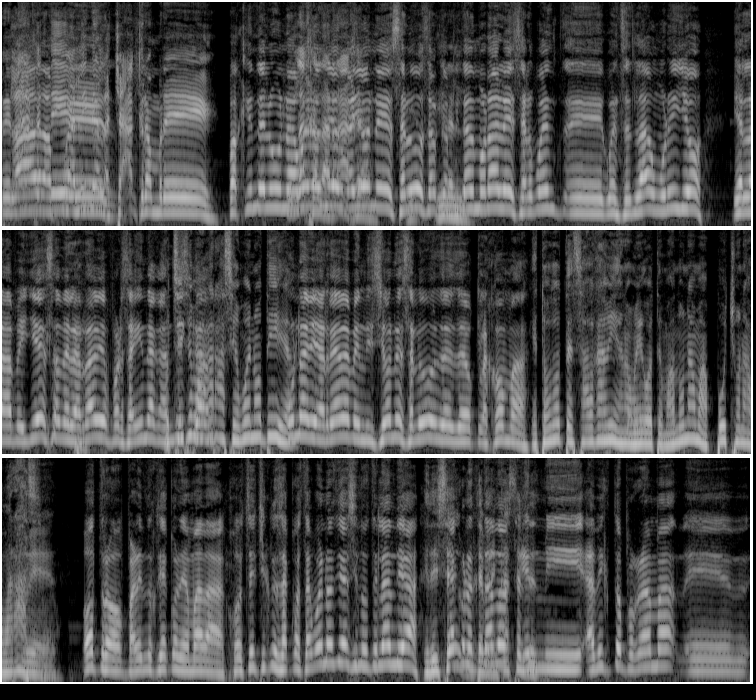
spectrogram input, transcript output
relájate, pues. alinea la chakra, hombre. Joaquín de Luna, Relaja buenos días, raja. gallones. Saludos al capitán Morales, al buen eh, Wenceslao Murillo y a la belleza de la radio Fuerzaína Gandica. Muchísimas gracias, buenos días. Una diarrea de bendiciones, saludos desde Oklahoma. Que todo te salga bien, amigo. Te mando una mapucha, un abrazo. Bien. Otro, pariendo ya con llamada. José Chicles Acosta. Buenos días, Inutilandia. ¿Qué dice? Ya Te conectado brincaste el en de- mi adicto programa, eh,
